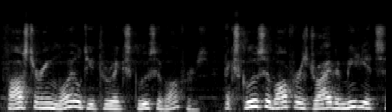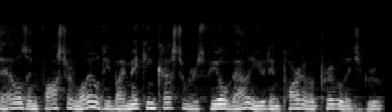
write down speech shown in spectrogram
Fostering loyalty through exclusive offers. Exclusive offers drive immediate sales and foster loyalty by making customers feel valued and part of a privileged group.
